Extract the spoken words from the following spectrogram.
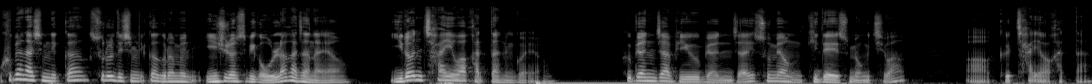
흡연하십니까? 술을 드십니까? 그러면 인슈런스비가 올라가잖아요. 이런 차이와 같다는 거예요. 흡연자 비흡연자의 수명 기대의 수명치와 어, 그 차이와 같다.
